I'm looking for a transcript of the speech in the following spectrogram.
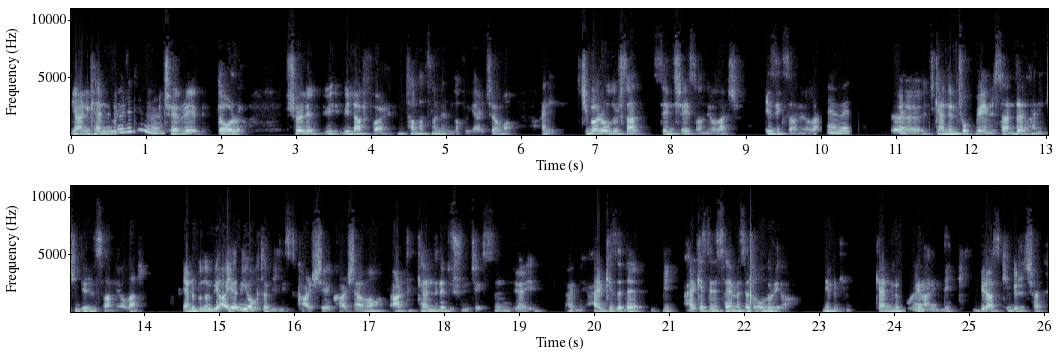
Yani kendimi Öyle değil mi? çevre doğru. Şöyle bir, bir laf var. Tam hatırlamıyorum lafı gerçi ama hani kibar olursan seni şey sanıyorlar. Ezik sanıyorlar. Evet. Ee, Evet. kendini çok beğenirsen de hani kibirli sanıyorlar. Yani bunun bir ayarı yok tabii karşıya karşı ama artık kendini düşüneceksin. Ee, Hani herkese de bir, herkes seni sevmese de olur ya. Ne bileyim. Kendini koru yani. Evet. Bir- biraz kibir şart.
